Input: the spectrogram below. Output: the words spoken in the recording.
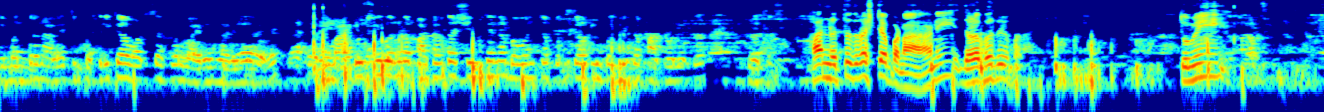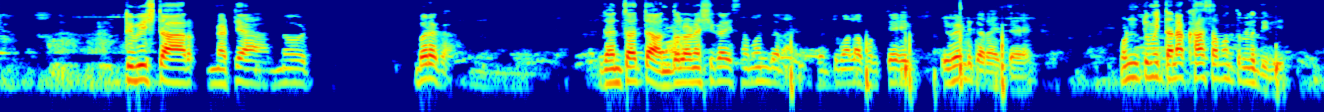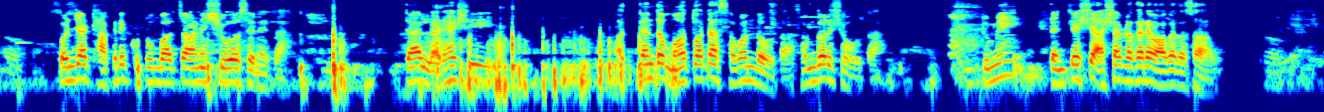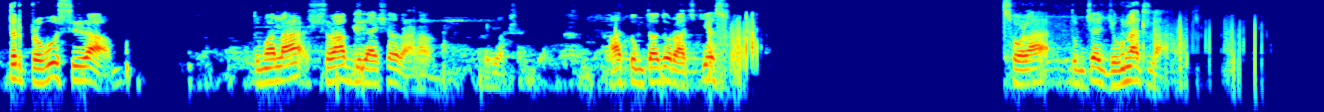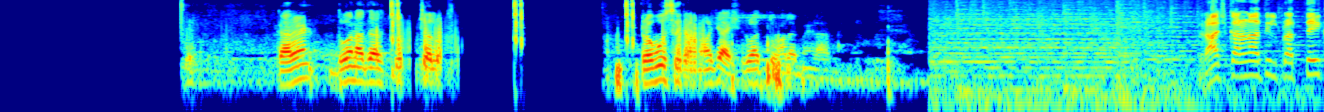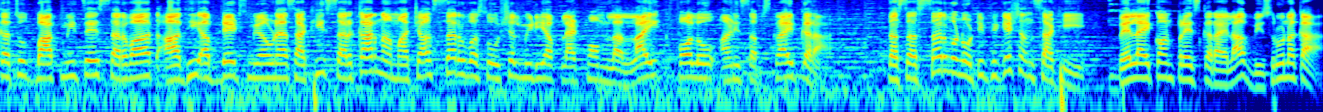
निमंत्रण आल्याची पत्रिका व्हॉट्सअपवर व्हायरल झालेली आहे. आणि मातोश्रीवरनं पाठवता शिवसेना भवनच्या पत्रिकावर ही पत्रिका पाठवल्याचं हा नतद्रष्टपणा आणि दळभद्रीपणा तुम्ही टी व्ही स्टार नट्या नट बरं का? ज्यांचा त्या आंदोलनाशी काही संबंध नाही पण तुम्हाला फक्त एक इव्हेंट करायचा आहे. म्हणून तुम्ही त्यांना खास आमंत्रण दिली. पण ज्या ठाकरे कुटुंबाचा आणि शिवसेनेचा त्या लढ्याशी अत्यंत महत्त्वाचा संबंध होता संघर्ष होता. तुम्ही त्यांच्याशी अशा प्रकारे वागत असाल. तर प्रभू श्रीराम तुम्हाला श्राप दिल्याशिवाय राहणार नाही हे लक्षात घ्या. हा तुमचा जो राजकीय सोहळा तुमच्या जीवनातला. कारण दोन हजार चोवीसच्या लोक प्रभू श्रीरामाचे आशीर्वाद तुम्हाला मिळणार. राजकारणातील प्रत्येक अचूक बातमीचे सर्वात आधी अपडेट्स मिळवण्यासाठी सरकारनामाच्या सर्व सोशल मीडिया प्लॅटफॉर्मला लाईक फॉलो आणि सबस्क्राईब करा. तसंच सर्व नोटिफिकेशनसाठी बेल आयकॉन प्रेस करायला विसरू नका.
